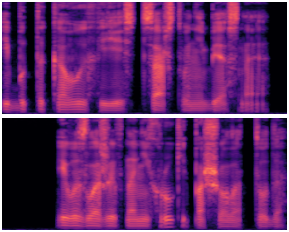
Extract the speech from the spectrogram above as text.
ибо таковых есть Царство Небесное». И, возложив на них руки, пошел оттуда.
